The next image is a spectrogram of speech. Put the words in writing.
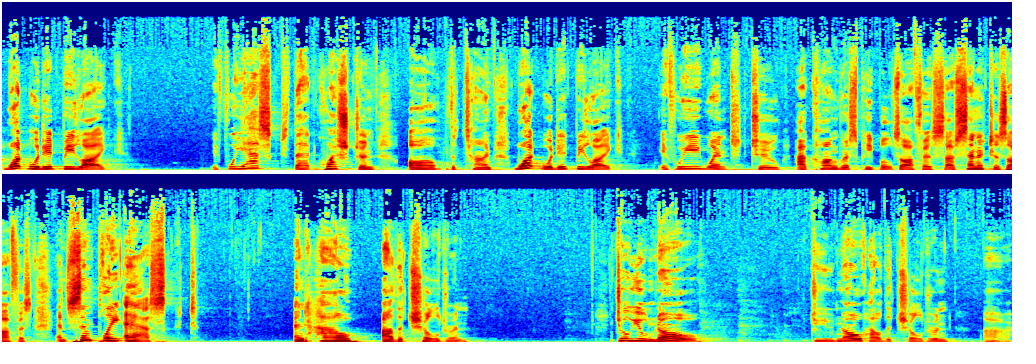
What would it be like if we asked that question all the time? What would it be like if we went to our Congress people's office, our senator's office, and simply asked, And how are the children? Do you know? Do you know how the children are?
